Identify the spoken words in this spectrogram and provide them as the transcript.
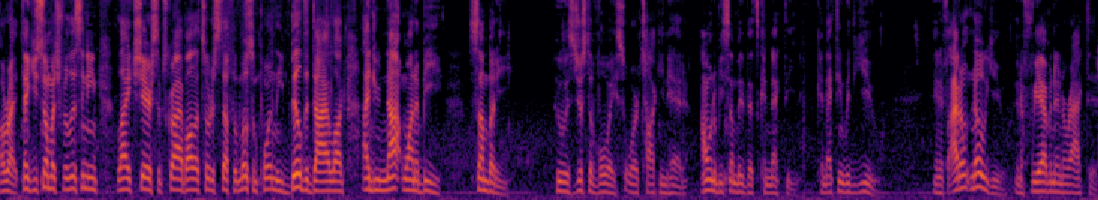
All right. Thank you so much for listening. Like, share, subscribe, all that sort of stuff. But most importantly, build a dialogue. I do not want to be somebody who is just a voice or a talking head. I want to be somebody that's connecting, connecting with you. And if I don't know you, and if we haven't interacted,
